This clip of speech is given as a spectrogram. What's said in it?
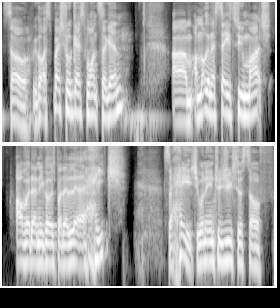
So we've got a special guest once again. Um, I'm not going to say too much other than he goes by the letter H. So H, you want to introduce yourself?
